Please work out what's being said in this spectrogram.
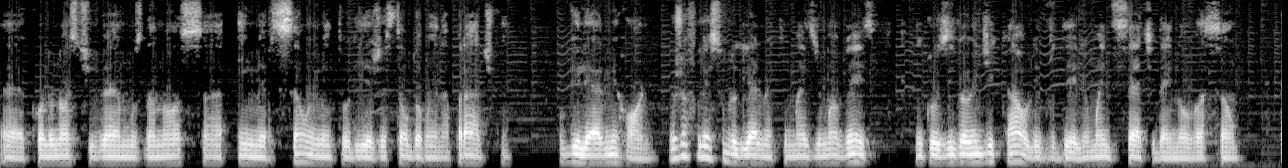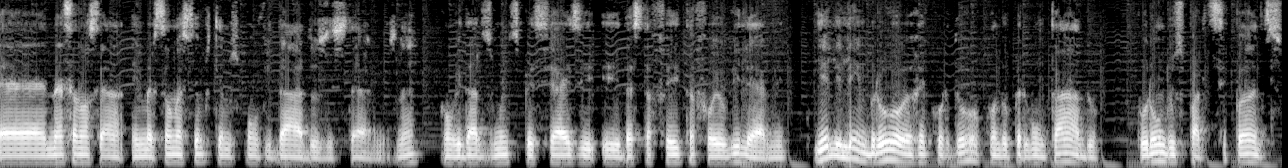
é, quando nós tivemos na nossa imersão em mentoria gestão do amanhã na prática, o Guilherme Horn. Eu já falei sobre o Guilherme aqui mais de uma vez, inclusive ao indicar o livro dele, O Mindset da Inovação. É, nessa nossa imersão nós sempre temos convidados externos, né? Convidados muito especiais e, e desta feita foi o Guilherme. E ele lembrou, recordou, quando perguntado por um dos participantes,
